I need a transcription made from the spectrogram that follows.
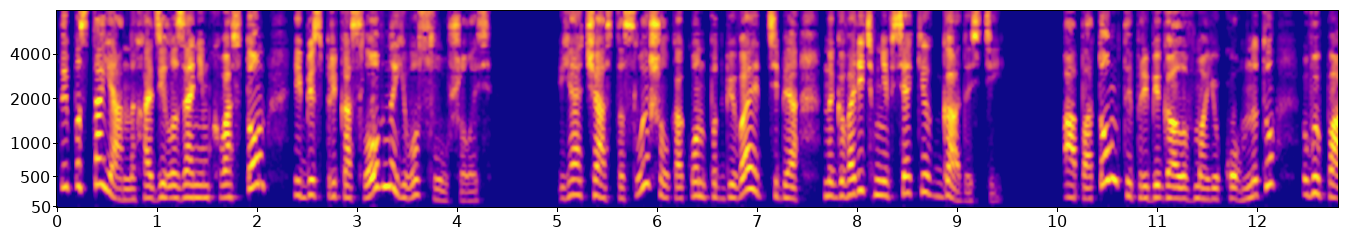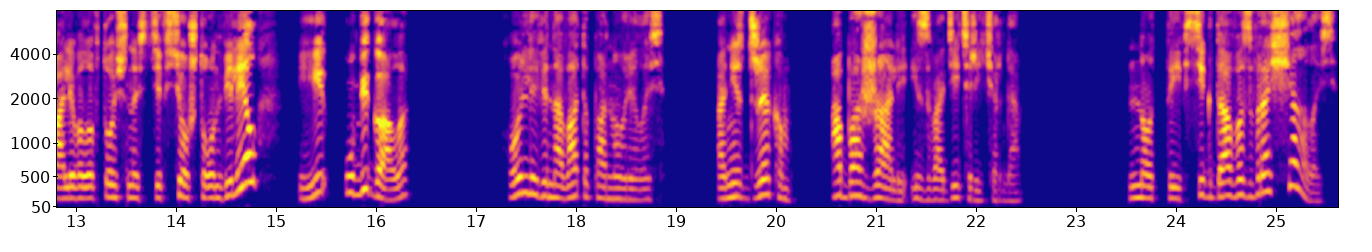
Ты постоянно ходила за ним хвостом и беспрекословно его слушалась. Я часто слышал, как он подбивает тебя наговорить мне всяких гадостей. А потом ты прибегала в мою комнату, выпаливала в точности все, что он велел, и убегала. Холли виновато понурилась. Они с Джеком обожали изводить Ричарда. «Но ты всегда возвращалась»,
